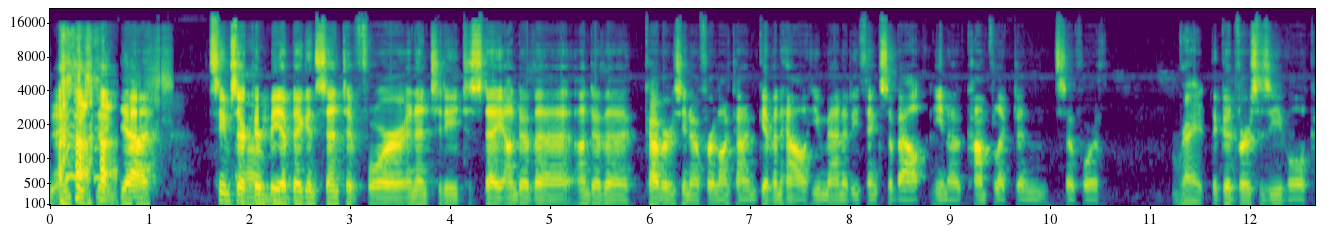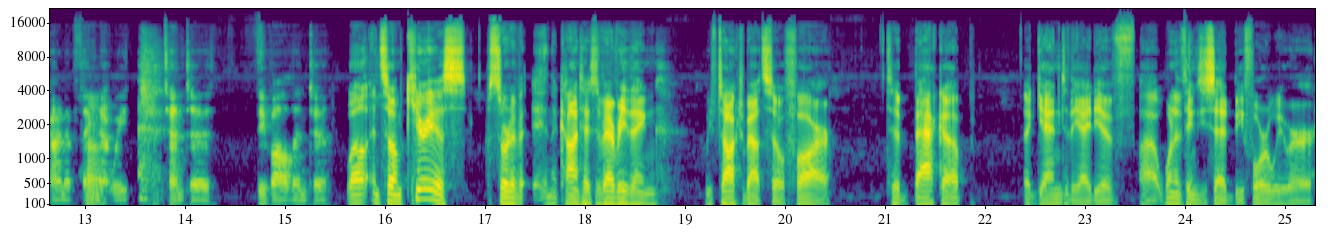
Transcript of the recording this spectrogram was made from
Interesting. yeah seems there could be Um, a big incentive for an entity to stay under the under the covers you know for a long time given how humanity thinks about you know conflict and so forth right. the good versus evil kind of thing Huh. that we tend to devolve into Well, and so I'm curious, sort of in the context of everything we've talked about so far, to back up again to the idea of uh, one of the things you said before we were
